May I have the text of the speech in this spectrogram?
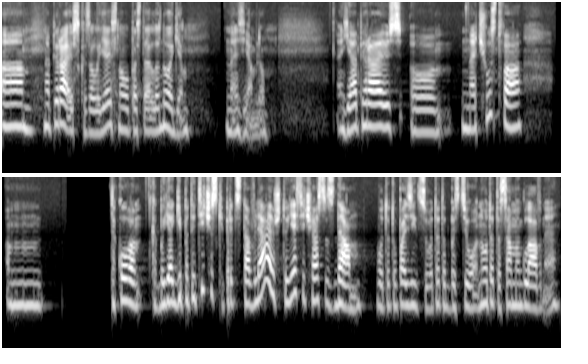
э, опираюсь, сказала я, и снова поставила ноги на землю. Я опираюсь э, на чувство, такого, как бы я гипотетически представляю, что я сейчас сдам вот эту позицию, вот этот бастион, ну вот это самое главное.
